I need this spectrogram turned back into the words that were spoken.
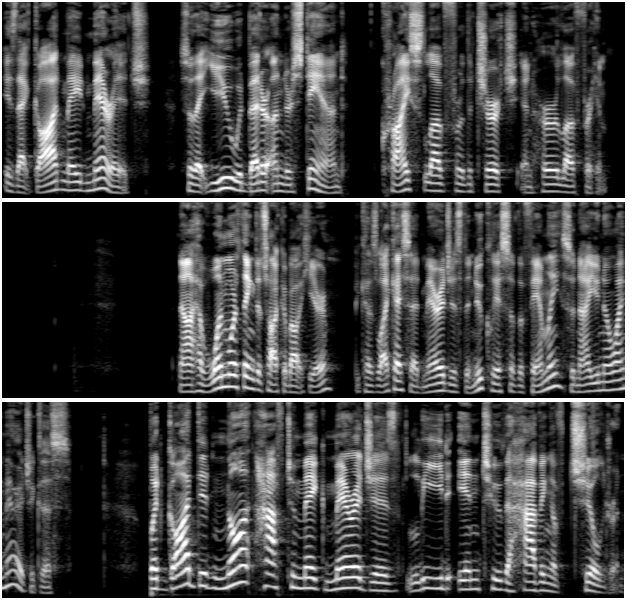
is that God made marriage so that you would better understand Christ's love for the church and her love for him. Now, I have one more thing to talk about here because, like I said, marriage is the nucleus of the family, so now you know why marriage exists. But God did not have to make marriages lead into the having of children.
